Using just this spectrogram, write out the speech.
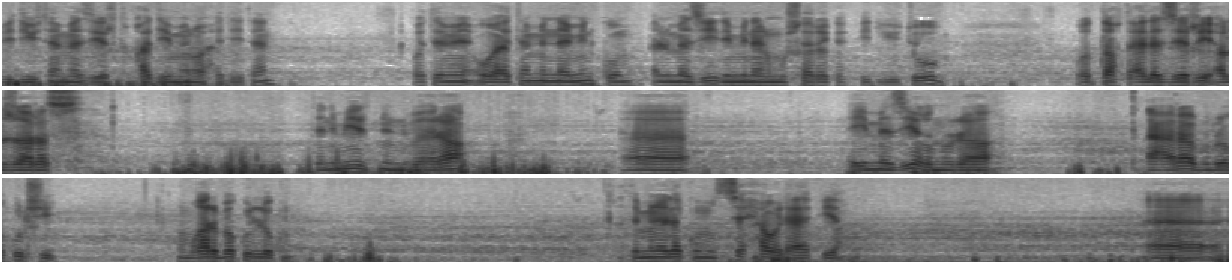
فيديو تمازيرت قديما وحديثا. وأتمنى منكم المزيد من المشاركة في اليوتيوب والضغط على زر الجرس. تنمية ننبرة آه، أي مزيغ نرى أعراب نرى كل شيء. المغاربة كلكم. أتمنى لكم الصحة والعافية. آه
